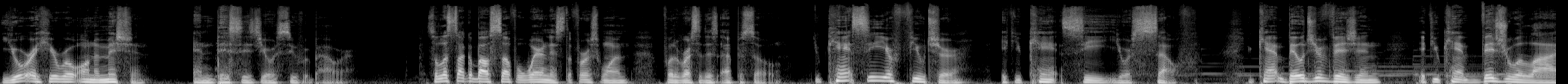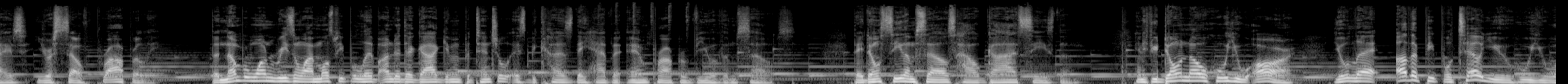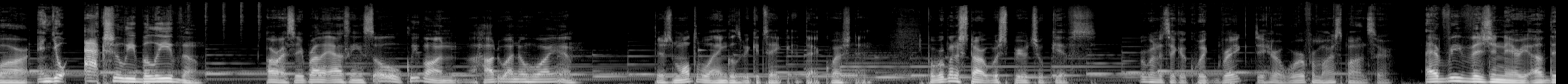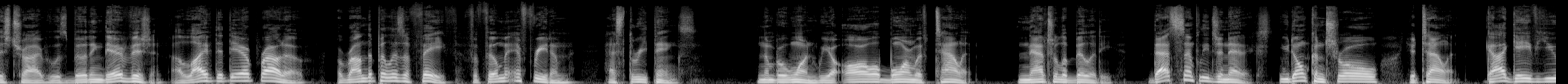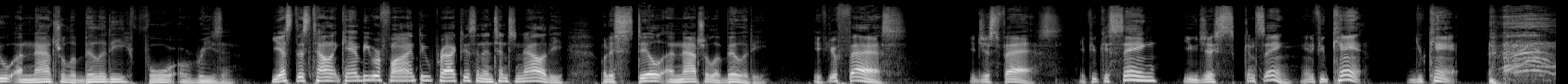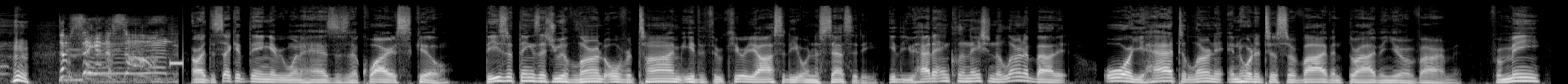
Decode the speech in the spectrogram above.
You're a hero on a mission, and this is your superpower. So let's talk about self awareness, the first one for the rest of this episode. You can't see your future if you can't see yourself. You can't build your vision if you can't visualize yourself properly. The number one reason why most people live under their God given potential is because they have an improper view of themselves. They don't see themselves how God sees them. And if you don't know who you are, you'll let other people tell you who you are and you'll actually believe them. All right, so you're probably asking, so Cleavon, how do I know who I am? There's multiple angles we could take at that question, but we're going to start with spiritual gifts. We're going to take a quick break to hear a word from our sponsor. Every visionary of this tribe who is building their vision, a life that they are proud of, around the pillars of faith, fulfillment, and freedom, has three things. Number one, we are all born with talent, natural ability. That's simply genetics. You don't control your talent. God gave you a natural ability for a reason. Yes, this talent can be refined through practice and intentionality, but it's still a natural ability. If you're fast, you're just fast. If you can sing, you just can sing. And if you can't, you can't. I'm singing the song! All right, the second thing everyone has is acquired skill. These are things that you have learned over time, either through curiosity or necessity. Either you had an inclination to learn about it, or you had to learn it in order to survive and thrive in your environment. For me,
